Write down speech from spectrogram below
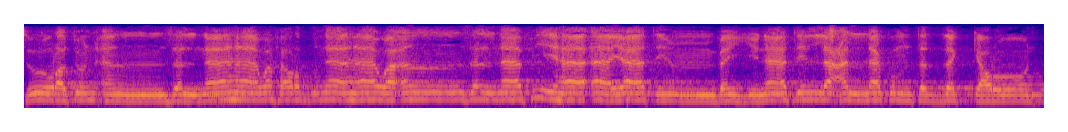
سورة أنزلناها وفرضناها وأنزلنا فيها آيات بينات لعلكم تذكرون.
